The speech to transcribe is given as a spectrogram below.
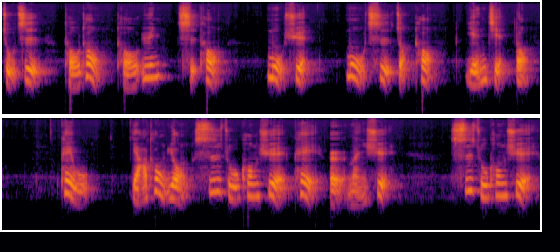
主治头痛、头晕、齿痛、目眩、目赤肿痛、眼睑动。配伍。牙痛用丝竹空穴配耳门穴，丝竹空穴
